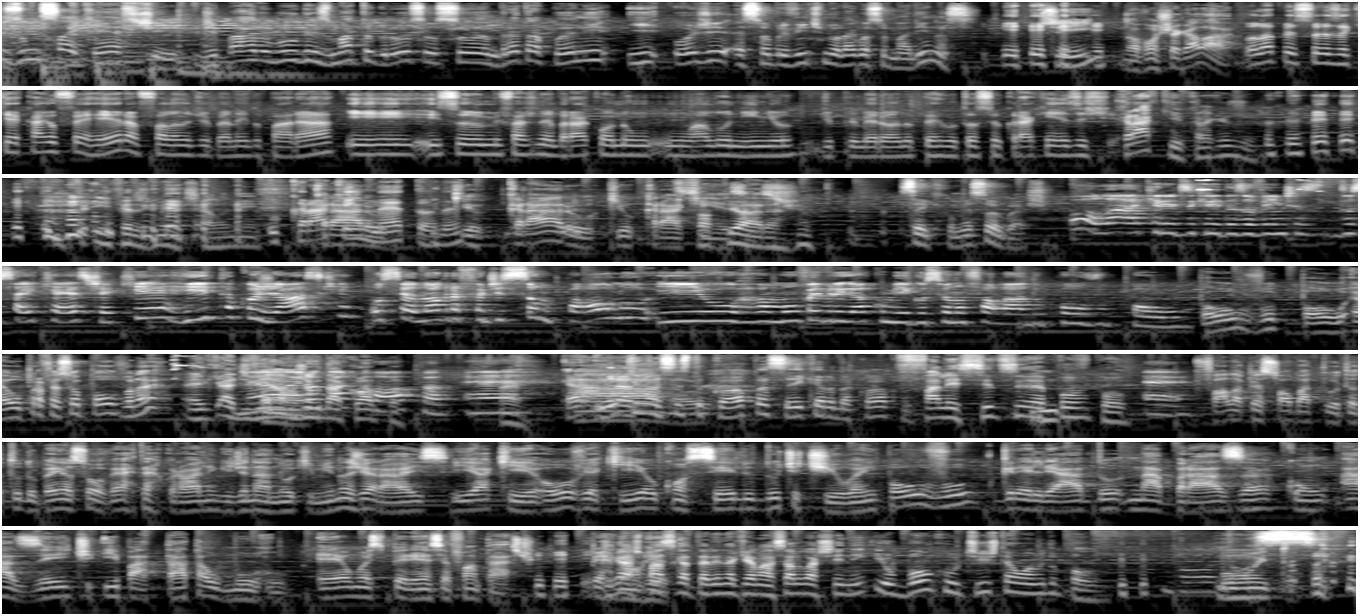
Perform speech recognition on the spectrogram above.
mais um SciCast de Barra do Bugres, Mato Grosso. Eu sou André Trapani e hoje é sobre 20 mil léguas submarinas. Sim, nós vamos chegar lá. Olá, pessoas. Aqui é Caio Ferreira, falando de Belém do Pará. E isso me faz lembrar quando um, um aluninho de primeiro ano perguntou se o Kraken existia. Crack, o crack existe. Infelizmente, aluninho. O Kraken Claro Neto, né? Que, o- claro que o Kraken Só piora. existe. Sei que começou, Guacha. Olá, queridos e queridas ouvintes do SciCast. Aqui é Rita Kojaski, oceanógrafa de São Paulo. E o Ramon vai brigar comigo se eu não falar do polvo Pou. Polvo, polvo. É o professor Polvo, né? Ele Não, adivinhava o era jogo o da Copa. É. Cara, Ah, eu que não não. assisto Copa, sei que era o da Copa. Falecido é povo povo. Fala pessoal Batuta, tudo bem? Eu sou o Werther Kroling de Nanuque, Minas Gerais. E aqui, ouve aqui o conselho do titio, hein? Polvo grelhado na brasa com azeite e batata ao murro. É uma experiência fantástica. Perdão, Rita. Catarina, que é Marcelo Guaxinim. E o bom cultista é um homem do povo. Boa. Muito,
